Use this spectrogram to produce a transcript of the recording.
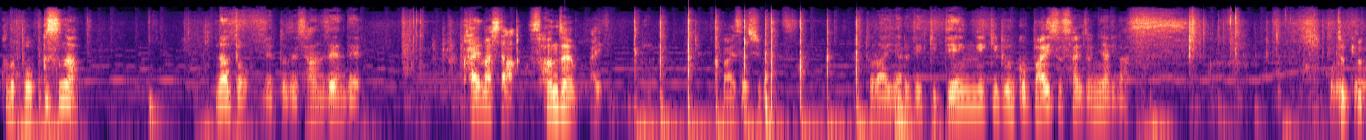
このボックスが、なんと、ネットで3000円で買えました。3000。バイスシュバーツ。トライアルデッキ電撃文庫バイスサイドになります。これを今ちょっ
